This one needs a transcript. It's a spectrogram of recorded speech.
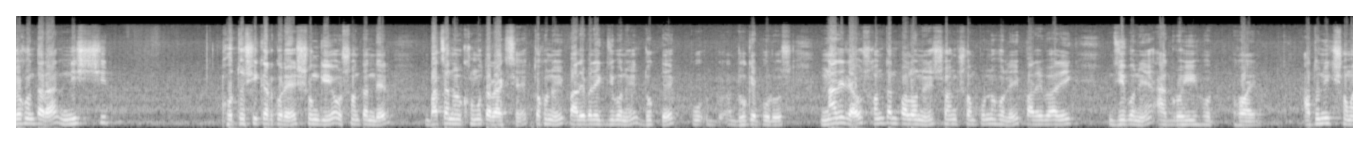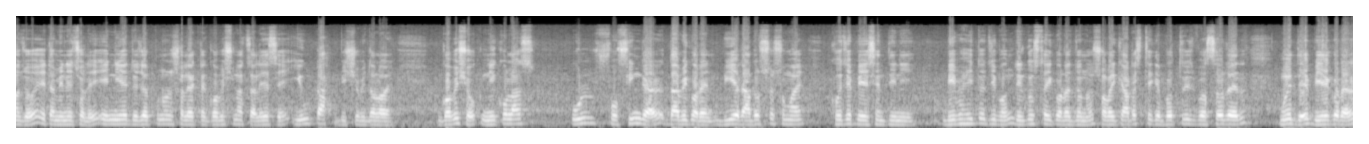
যখন তারা নিশ্চিত হতো স্বীকার করে সঙ্গী ও সন্তানদের বাঁচানোর ক্ষমতা রাখছে, তখনই পারিবারিক জীবনে ঢুকতে ঢুকে পুরুষ। নারীরাও সন্তান পালনে স্বয়ং সম্পূর্ণ হলেই পারিবারিক জীবনে আগ্রহী হয়। আধুনিক সমাজও এটা মেনে চলে। এ নিয়ে দু হাজার পনেরো সালে একটা গবেষণা চালিয়েছে ইউটাহ বিশ্ববিদ্যালয়। গবেষক নিকোলাস উলফোফিঙ্গার দাবি করেন, বিয়ের আদর্শ সময় খুঁজে পেয়েছেন তিনি। বিবাহিত জীবন দীর্ঘস্থায়ী করার জন্য সবাইকে আঠাশ থেকে বত্রিশ বছরের মধ্যে বিয়ে করার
